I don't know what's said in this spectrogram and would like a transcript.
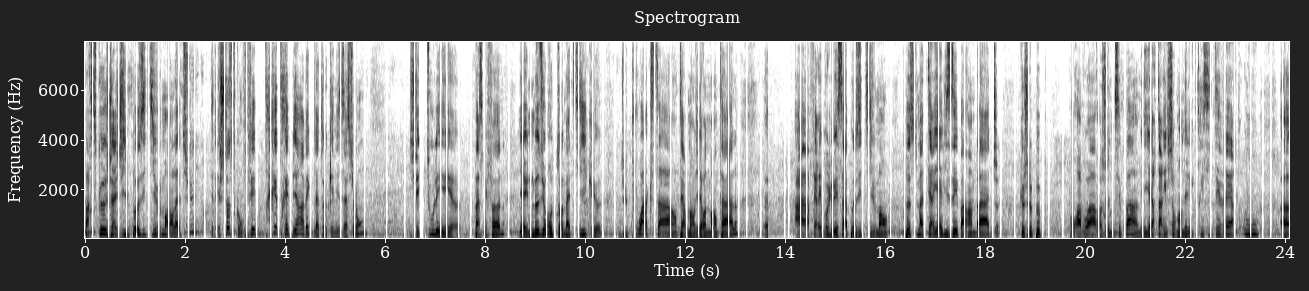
parce que j'agis positivement là-dessus. C'est des choses qu'on fait très très bien avec la tokenisation. J'ai tous les euh, passe. Il y a une mesure automatique euh, du poids que ça a en termes environnementaux. À faire évoluer ça positivement peut se matérialiser par un badge que je peux pour avoir, je ne sais pas, un meilleur tarif sur mon électricité verte ou euh,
